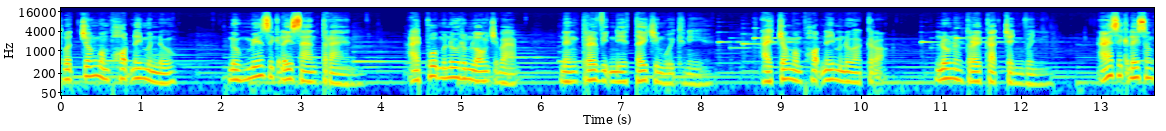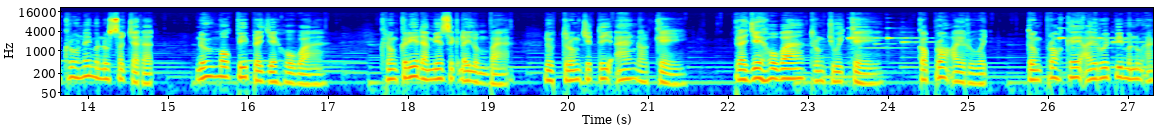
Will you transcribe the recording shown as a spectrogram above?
ត្បិតចុងបំផុតនៃមនុស្សនោះមានសេចក្តីសានត្រាន ឯពួកមនុស្សរំលងច្បាប់នឹងត្រូវវិនាសទៅជាមួយគ្នាឯចុងបំផុតនៃមនុស្សអាក្រក់នោះនឹងត្រូវកាត់ចេញវិញឯសេចក្តីសង្គ្រោះនៃមនុស្សសុចរិតនោះមកពីព្រះយេហូវ៉ាក្នុងគ្រាដែលមានសេចក្តីលំបាកនោះទ្រង់ជាទីអាងដល់គេព្រះយេហូវ៉ាទ្រង់ជួយគេក៏ប្រោះឲ្យរួចទ្រង់ប្រោះគេឲ្យរួចពីមនុស្សអា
